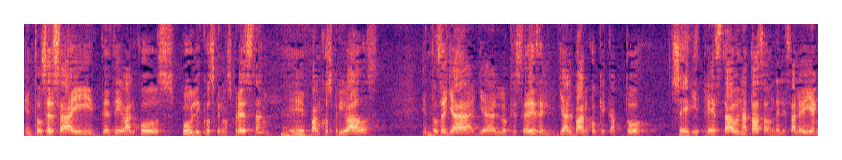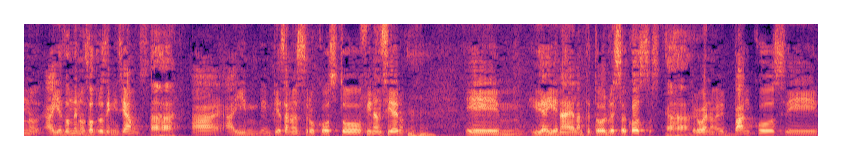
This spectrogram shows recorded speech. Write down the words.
Entonces hay desde bancos públicos que nos prestan, eh, bancos privados. Entonces ya, ya lo que usted dice, ya el banco que captó Sí, y presta una tasa donde le sale bien, no- ahí es donde nosotros iniciamos. Ajá. Ah, ahí empieza nuestro costo financiero. eh, y de ahí en adelante todo el resto de costos. Ajá. Pero bueno, eh, bancos, eh,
